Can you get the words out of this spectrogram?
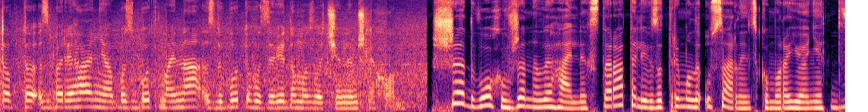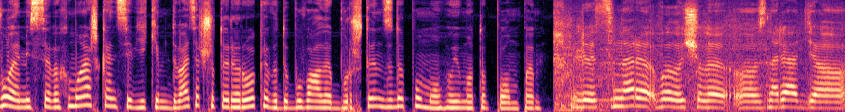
тобто зберігання або збут майна, здобутого завідомо злочинним шляхом. Ще двох вже нелегальних старателів затримали у Сарненському районі. Двоє місцевих мешканців, яким 24 роки видобували бурштин за допомогою мотопомпи. Міліціонери вилучили е, знаряддя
